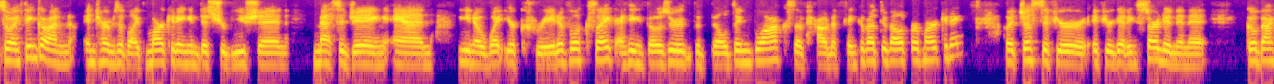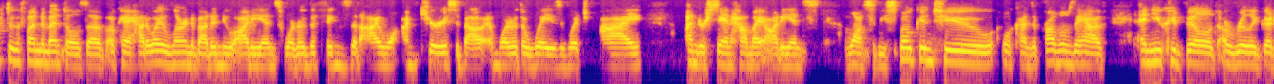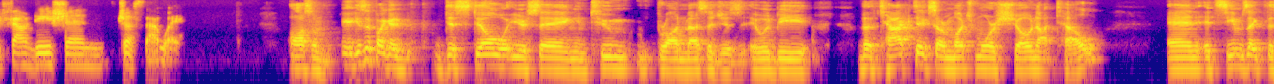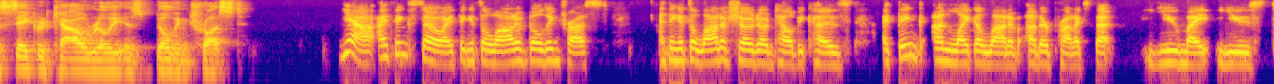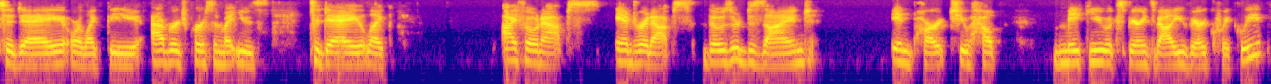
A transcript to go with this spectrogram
So I think on in terms of like marketing and distribution, messaging and you know what your creative looks like, I think those are the building blocks of how to think about developer marketing. But just if you're if you're getting started in it, go back to the fundamentals of okay how do i learn about a new audience? What are the things that i want i'm curious about? And what are the ways in which i understand how my audience wants to be spoken to what kinds of problems they have? And you could build a really good foundation just that way awesome i guess if i could distill what you're saying in two broad messages it would be the tactics are much more show not tell and it seems like the sacred cow really is building trust yeah, I think so. I think it's a lot of building trust. I think it's a lot of show don't tell because I think unlike a lot of other products that you might use today or like the average person might use today like iPhone apps, Android apps, those are designed in part to help make you experience value very quickly.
